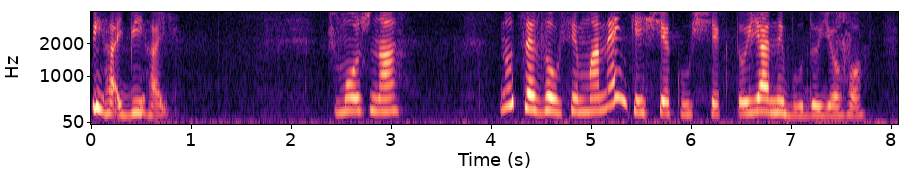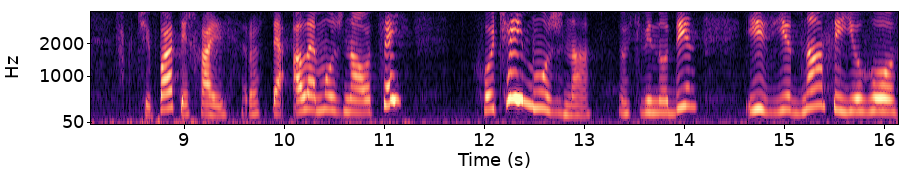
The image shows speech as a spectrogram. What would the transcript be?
Бігай, бігай. Можна. Ну, це зовсім маленький ще кущик, то я не буду його чіпати, хай росте. Але можна оцей, хоча й можна, ось він один, і з'єднати його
